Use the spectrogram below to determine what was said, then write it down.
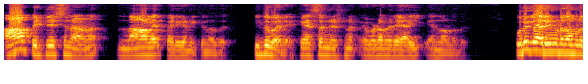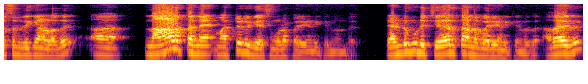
ആ പെറ്റീഷനാണ് നാളെ പരിഗണിക്കുന്നത്. ഇതുവരെ കേസന്വേഷണം എവിടെ വരെയായി എന്നുള്ളത്. ഒരു കാര്യം കൂടെ നമ്മൾ ശ്രദ്ധിക്കാനുള്ളത് നാളെ തന്നെ മറ്റൊരു കേസും കൂടെ പരിഗണിക്കുന്നുണ്ട്. രണ്ടും കൂടി ചേർത്താണ് പരിഗണിക്കുന്നത്. അതായത്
